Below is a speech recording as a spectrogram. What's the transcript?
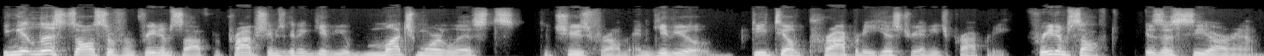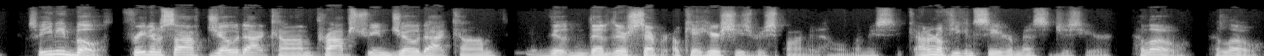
you can get lists also from FreedomSoft, but PropStream is going to give you much more lists to choose from and give you a detailed property history on each property. FreedomSoft is a CRM. So you need both freedomsoftjoe.com, propstreamjoe.com. They're, they're separate. Okay, here she's responded. Hold, let me see. I don't know if you can see her messages here. Hello. Hello.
